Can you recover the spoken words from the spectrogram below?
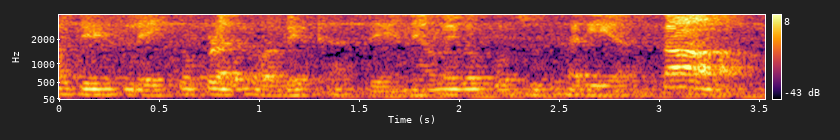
આજે એટલે કપડાં ધોવા બેઠા છે. અને અમે લોકો સુધારીએ. શાક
